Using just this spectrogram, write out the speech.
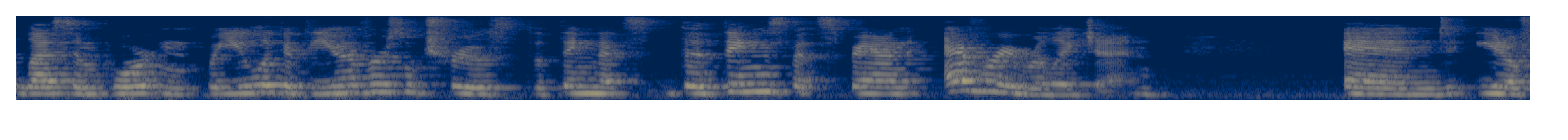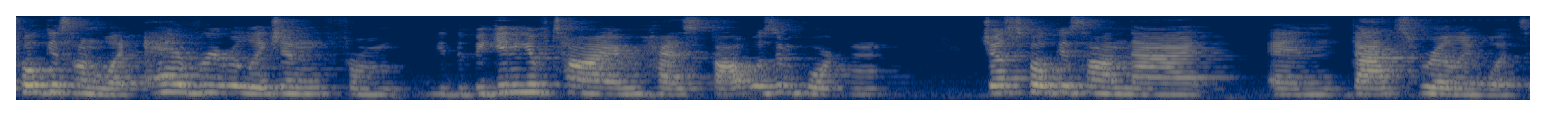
less important. But you look at the universal truths, the thing that's the things that span every religion and you know focus on what every religion from the beginning of time has thought was important just focus on that and that's really what's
